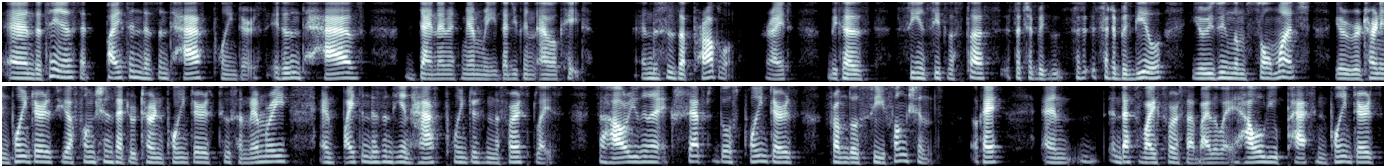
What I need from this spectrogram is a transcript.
And the thing is that Python doesn't have pointers. It doesn't have dynamic memory that you can allocate. And this is a problem, right? because C and C++ is such a big such a big deal. You're using them so much. You're returning pointers. You have functions that return pointers to some memory, and Python doesn't even have pointers in the first place. So how are you going to accept those pointers from those C functions? Okay, and and that's vice versa. By the way, how will you pass in pointers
